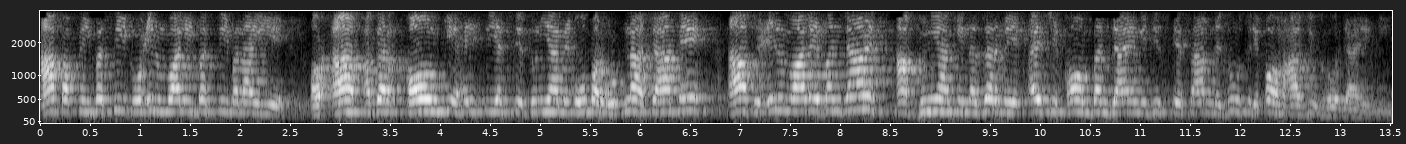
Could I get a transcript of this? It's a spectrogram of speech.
آپ اپنی بستی کو علم والی بستی بنائیے۔ اور آپ اگر قوم کی حیثیت سے دنیا میں اوپر اٹھنا چاہتے ہیں، آپ علم والے بن جائیں۔ آپ دنیا کی نظر میں ایک ایسی قوم بن جائیں گے جس کے سامنے دوسری قوم عاجز ہو جائے گی۔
